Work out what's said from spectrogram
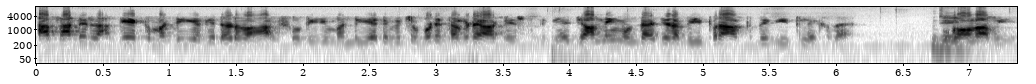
ਆ ਸਾਡੇ ਲਾਗੇ ਇੱਕ ਮੰਡੀ ਹੈ ਗਿੱਦੜਵਾਹਾ ਛੋਟੀ ਜਿਹੀ ਮੰਡੀ ਹੈ ਇਹਦੇ ਵਿੱਚੋਂ ਬੜੇ ਤਗੜੇ ਆਰਟਿਸਟ ਨਿਕਲੇ ਜਾਨੀ ਮੁੰਡਾ ਜਿਹੜਾ ਵੀ ਪ੍ਰਾਕ ਦੇ ਗੀਤ ਲਿਖਦਾ ਹੈ। ਜੀ। ਗਾਉਂਦਾ ਵੀ ਹੈ।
